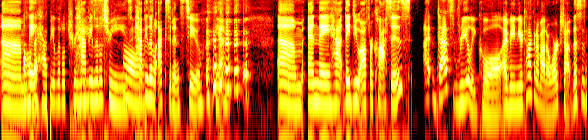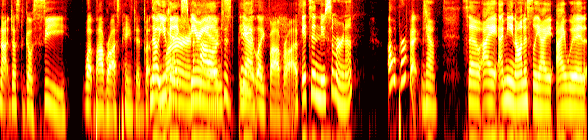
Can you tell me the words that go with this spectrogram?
Um, All they- the happy little trees. happy little trees, Oh. happy little accidents too. Yeah. um, and they ha- they do offer classes. I, that's really cool. I mean, you're talking about a workshop. This is not just to go see what Bob Ross painted, but No, you can learn how experience- to paint yeah. like Bob Ross. It's in New Smyrna. oh, perfect. Yeah. So I I mean honestly I I would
